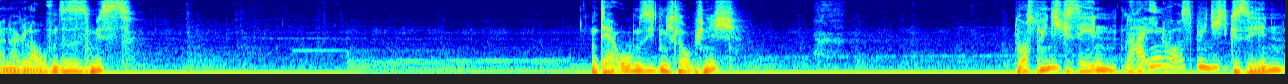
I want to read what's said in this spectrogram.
Einer gelaufen. Das ist Mist. Und der oben sieht mich, glaube ich, nicht. Du hast mich nicht gesehen? Nein, du hast mich nicht gesehen.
